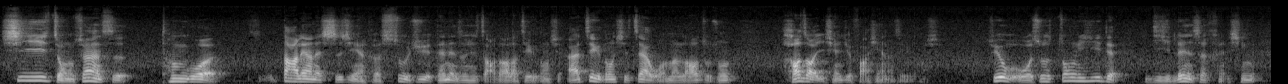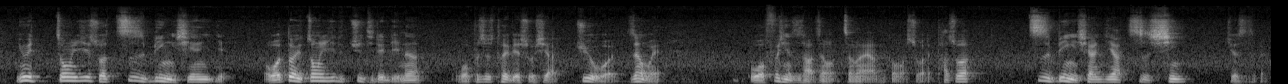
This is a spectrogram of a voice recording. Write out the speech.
西医总算是通过大量的实践和数据等等东西找到了这个东西，而这个东西在我们老祖宗好早以前就发现了这个东西。所以我说中医的理论是很新的，因为中医说治病先医，我对中医的具体的理论我不是特别熟悉啊。据我认为，我父亲至少这么这么样子跟我说的，他说。治病先要治心，就是这个，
